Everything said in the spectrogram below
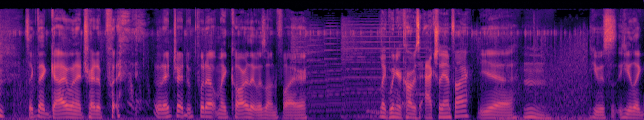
It's like that guy when I tried to put when I tried to put out my car that was on fire. like when your car was actually on fire? Yeah. Hmm. He was he like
